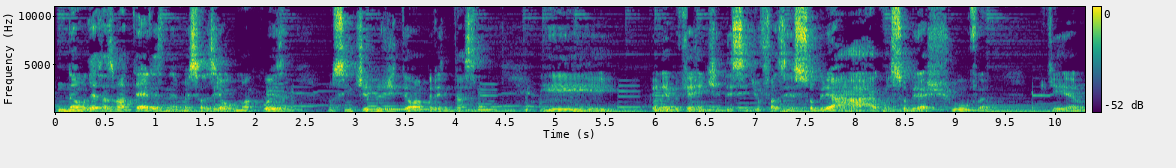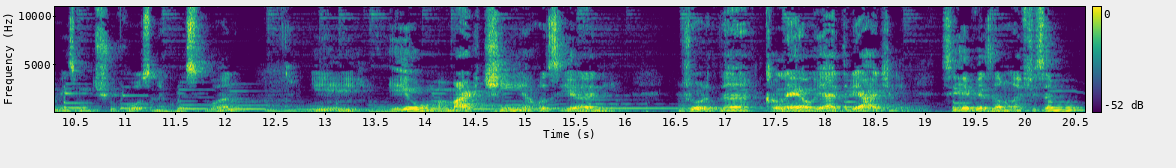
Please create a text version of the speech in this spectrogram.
não dessas matérias, né, mas fazia alguma coisa no sentido de ter uma apresentação. E eu lembro que a gente decidiu fazer sobre a água, sobre a chuva, porque era um mês muito chuvoso, né, começo do ano. E eu, a Martinha, a Rosiane, Jordan, Cléo e a Adriadne se revezamos lá e fizemos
